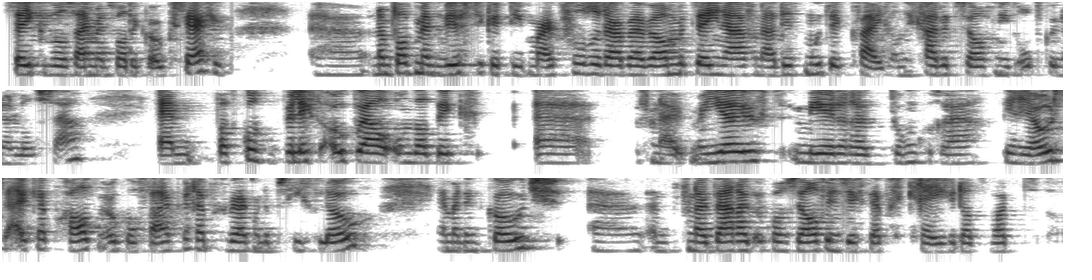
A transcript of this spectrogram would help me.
zeker wil zijn met wat ik ook zeg. Uh, en op dat moment wist ik het niet, maar ik voelde daarbij wel meteen aan van, nou, dit moet ik kwijt, want ik ga dit zelf niet op kunnen lossen. En dat komt wellicht ook wel omdat ik uh, vanuit mijn jeugd meerdere donkere periodes eigenlijk heb gehad. En ook al vaker heb gewerkt met een psycholoog en met een coach. Uh, en vanuit daaruit ook wel zelfinzicht heb gekregen dat wat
